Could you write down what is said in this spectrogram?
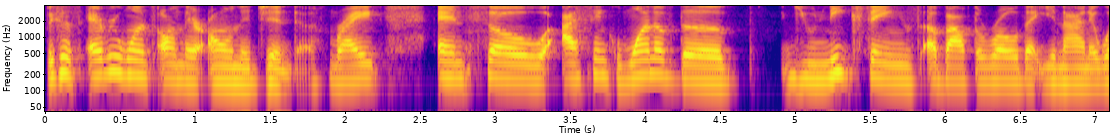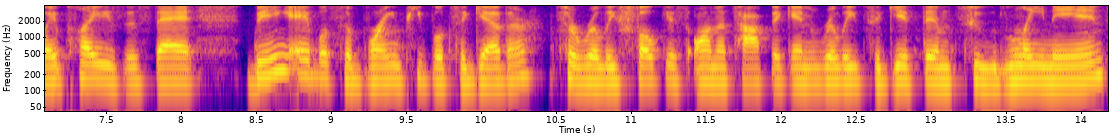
because everyone's on their own agenda, right? And so I think one of the unique things about the role that United Way plays is that being able to bring people together to really focus on the topic and really to get them to lean in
